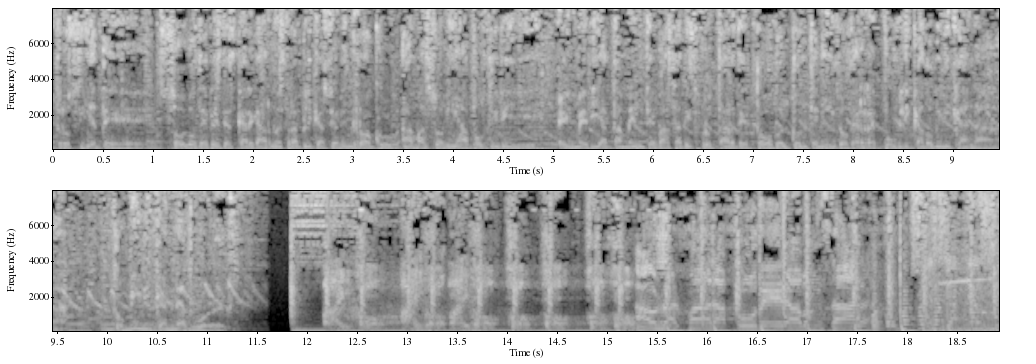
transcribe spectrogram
24/7. Solo debes descargar nuestra aplicación en Roku, Amazon y Apple TV. E inmediatamente vas a disfrutar de todo el contenido de República Dominicana. Dominican Networks. Ahorrar para poder avanzar. Se siente así.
